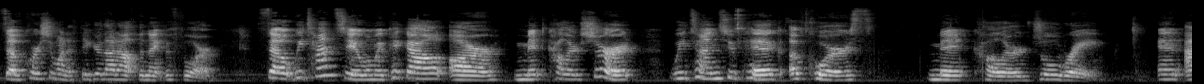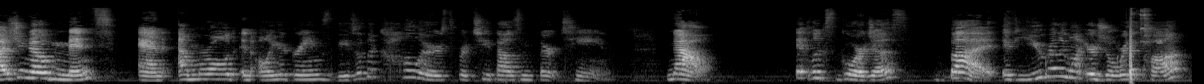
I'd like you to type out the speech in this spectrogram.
So of course you want to figure that out the night before. So we tend to, when we pick out our mint colored shirt, we tend to pick, of course, mint colored jewelry. And as you know, mint and emerald and all your greens, these are the colors for 2013. Now, it looks gorgeous, but if you really want your jewelry to pop,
